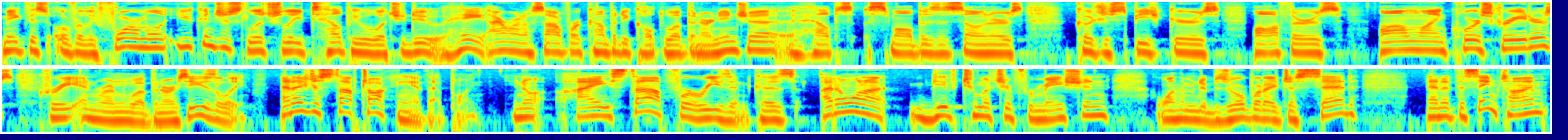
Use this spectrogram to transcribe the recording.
make this overly formal. You can just literally tell people what you do. Hey, I run a software company called Webinar Ninja. It helps small business owners, coaches, speakers, authors, online course creators create and run webinars easily. And I just stopped talking at that point. You know, I stop for a reason because I don't want to give too much information. I want them to absorb what I just said. And at the same time,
